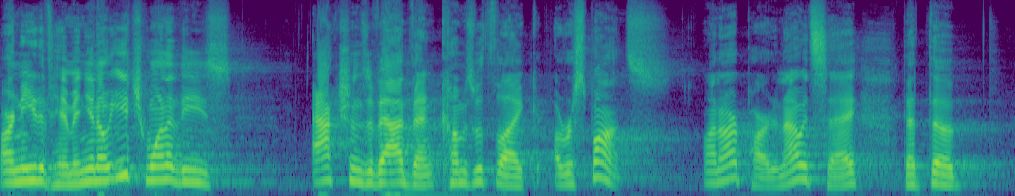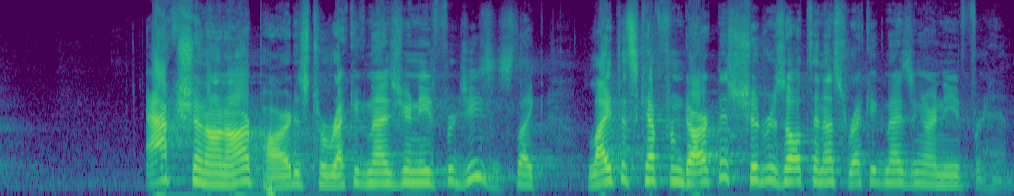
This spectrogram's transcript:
our need of Him. And you know, each one of these actions of Advent comes with like a response on our part. And I would say that the action on our part is to recognize your need for Jesus. Like light that's kept from darkness should result in us recognizing our need for Him.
